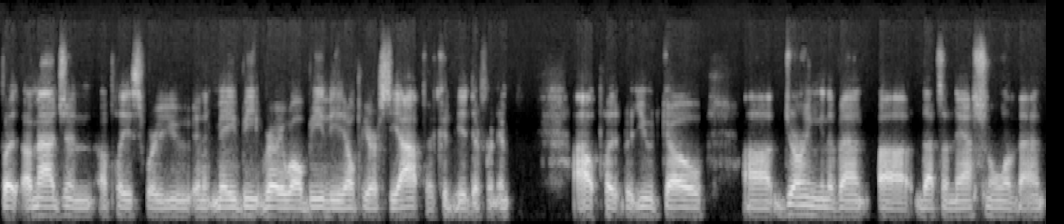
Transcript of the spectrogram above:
but imagine a place where you and it may be very well be the LPRC app. It could be a different output, but you would go uh, during an event uh, that's a national event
